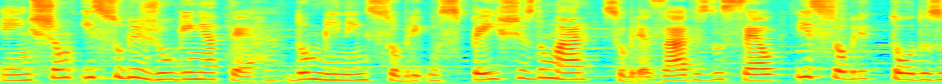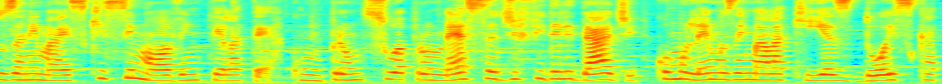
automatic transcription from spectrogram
encham e subjuguem a terra, dominem sobre os peixes do mar, sobre as aves do céu e sobre todos os animais que se movem pela terra. Cumpram sua promessa de fidelidade, como lemos em Malaquias 2:14.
